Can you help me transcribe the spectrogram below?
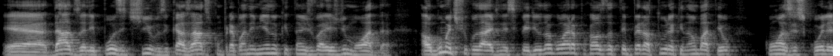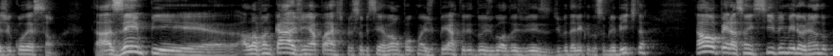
é, dados ali positivos e casados com pré-pandemia no que tange varejo de moda. Alguma dificuldade nesse período agora por causa da temperatura que não bateu com as escolhas de coleção. Tá? A Zemp, alavancagem a parte para se observar um pouco mais de perto, 2,2 vezes dívida líquida sobre EBITDA. A operação em si vem melhorando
